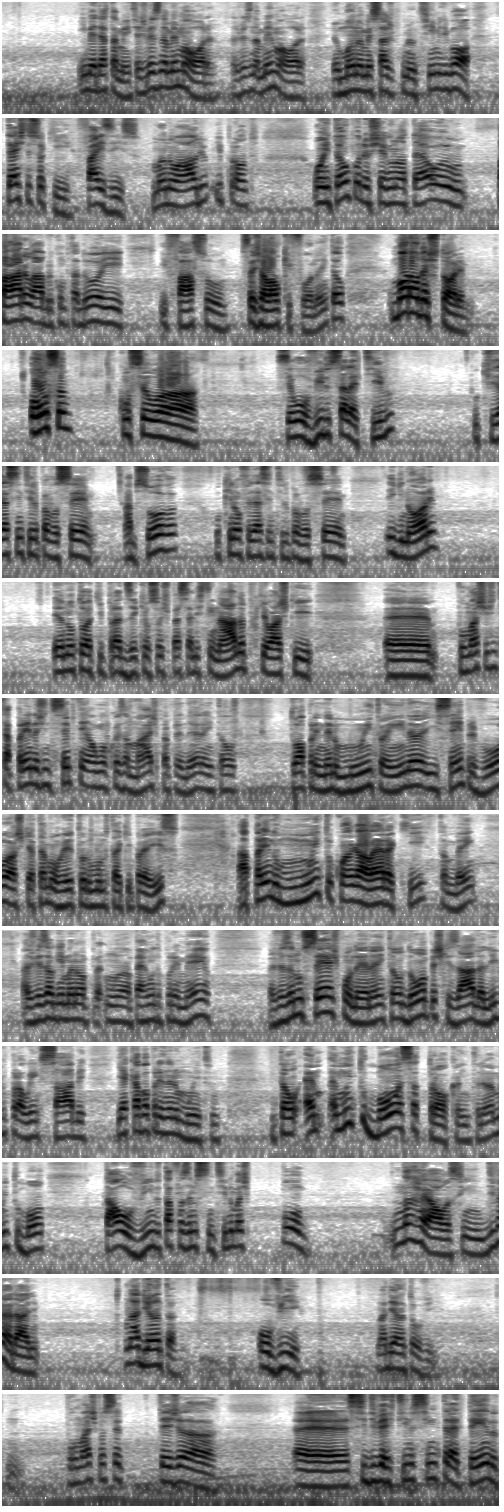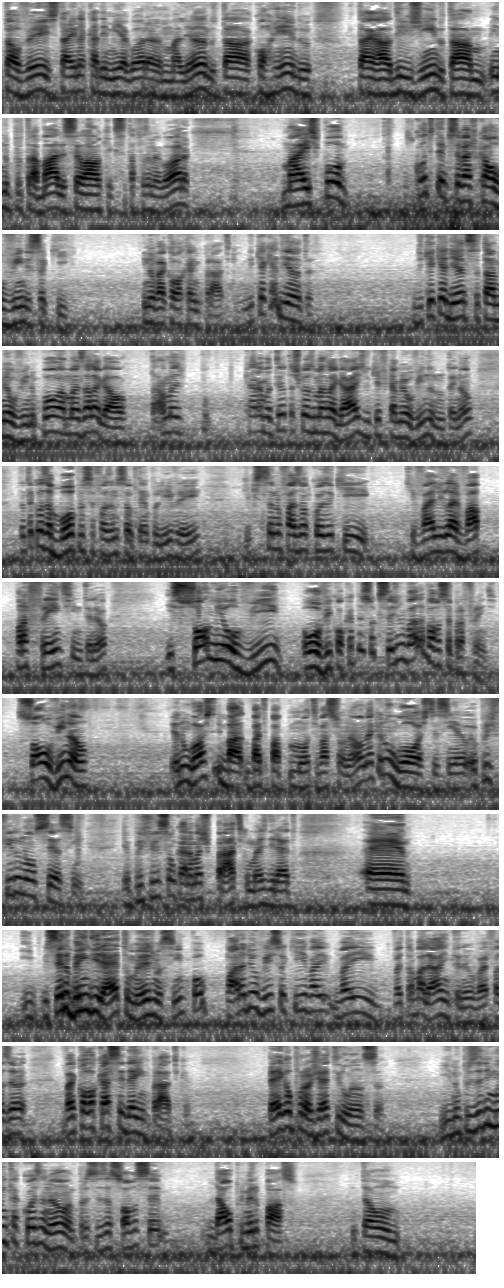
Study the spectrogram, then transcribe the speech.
imediatamente, às vezes na mesma hora, às vezes na mesma hora. Eu mando uma mensagem pro meu time e digo, ó, testa isso aqui, faz isso, mando um áudio e pronto. Ou então, quando eu chego no hotel, eu paro, abro o computador e, e faço seja lá o que for, né? Então, moral da história, ouça com seu, uh, seu ouvido seletivo, o que fizer sentido para você, absorva, o que não fizer sentido para você, ignore. Eu não estou aqui para dizer que eu sou especialista em nada, porque eu acho que é, por mais que a gente aprenda, a gente sempre tem alguma coisa mais para aprender, né? Então, estou aprendendo muito ainda e sempre vou. Acho que até morrer todo mundo está aqui para isso. Aprendo muito com a galera aqui também. Às vezes alguém manda uma, uma pergunta por e-mail, às vezes eu não sei responder, né? Então, dou uma pesquisada, ligo para alguém que sabe e acabo aprendendo muito. Então, é, é muito bom essa troca, entendeu? É muito bom tá ouvindo, tá fazendo sentido, mas, pô, na real, assim, de verdade, não adianta ouvir não adianta ouvir. Por mais que você esteja é, se divertindo, se entretendo, talvez, está aí na academia agora malhando, está correndo, está dirigindo, está indo para o trabalho, sei lá o que, que você está fazendo agora. Mas, pô, quanto tempo você vai ficar ouvindo isso aqui e não vai colocar em prática? De que que adianta? De que que adianta você estar tá me ouvindo? Pô, mas é legal. Tá, mas pô, caramba, tem outras coisas mais legais do que ficar me ouvindo, não tem não? Tanta coisa boa para você fazer no seu tempo livre aí. Por que, que você não faz uma coisa que que vai lhe levar para frente, entendeu? E só me ouvir, ou ouvir qualquer pessoa que seja, não vai levar você para frente. Só ouvir, não. Eu não gosto de bate-papo motivacional, não é que eu não gosto, assim, eu, eu, prefiro não ser assim. Eu prefiro ser um cara mais prático, mais direto. É, e, sendo bem direto mesmo, assim, pô, para de ouvir isso aqui e vai, vai, vai trabalhar, entendeu? Vai fazer, vai colocar essa ideia em prática. Pega o projeto e lança. E não precisa de muita coisa, não. Precisa só você dar o primeiro passo. Então,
